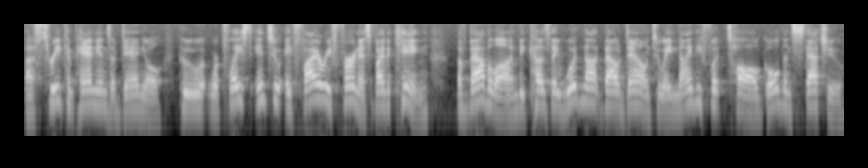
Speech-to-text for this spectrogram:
uh, three companions of Daniel who were placed into a fiery furnace by the king of Babylon because they would not bow down to a 90 foot tall golden statue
